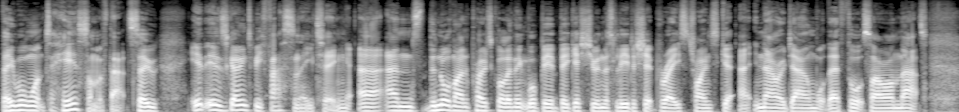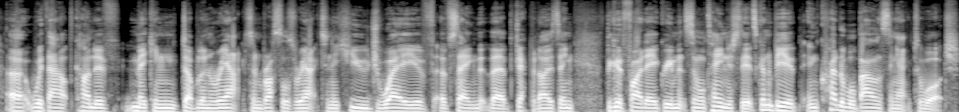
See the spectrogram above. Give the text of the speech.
they will want to hear some of that. So it is going to be fascinating. Uh, and the Northern Ireland Protocol, I think, will be a big issue in this leadership race, trying to get uh, narrow down what their thoughts are on that uh, without kind of making Dublin react and Brussels react in a huge way of, of saying that they're jeopardising the Good Friday Agreement simultaneously. It's going to be an incredible balancing act to watch.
